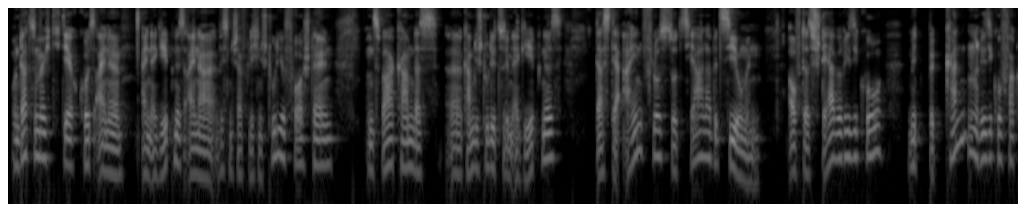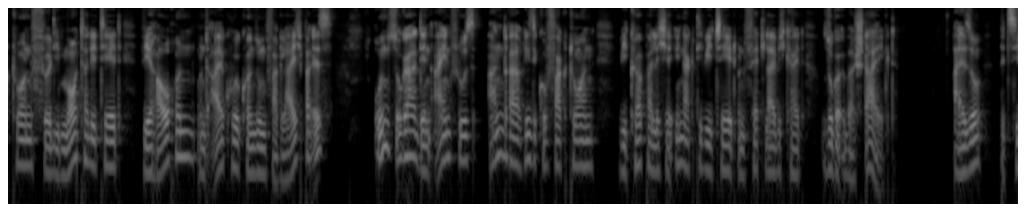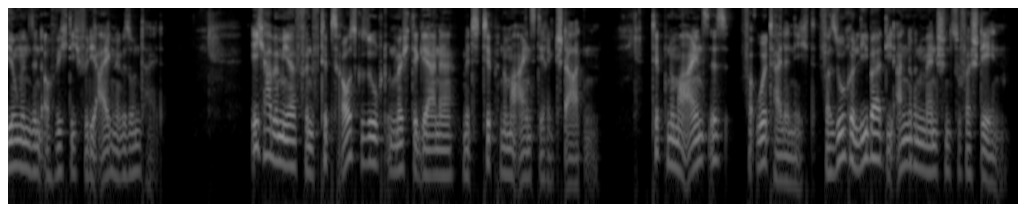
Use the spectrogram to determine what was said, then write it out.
Und dazu möchte ich dir kurz eine, ein Ergebnis einer wissenschaftlichen Studie vorstellen. Und zwar kam das, äh, kam die Studie zu dem Ergebnis, dass der Einfluss sozialer Beziehungen auf das Sterberisiko mit bekannten Risikofaktoren für die Mortalität wie Rauchen und Alkoholkonsum vergleichbar ist und sogar den Einfluss anderer Risikofaktoren wie körperliche Inaktivität und Fettleibigkeit sogar übersteigt. Also Beziehungen sind auch wichtig für die eigene Gesundheit. Ich habe mir fünf Tipps rausgesucht und möchte gerne mit Tipp Nummer eins direkt starten. Tipp Nummer eins ist, verurteile nicht, versuche lieber die anderen Menschen zu verstehen.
